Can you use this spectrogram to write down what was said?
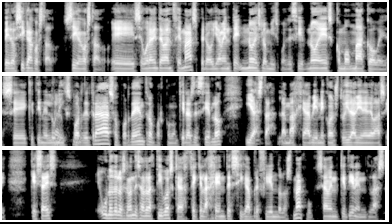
Pero sí que ha costado, sí que ha costado. Eh, seguramente avance más, pero obviamente no es lo mismo. Es decir, no es como macOS, eh, que tiene el Unix por detrás o por dentro, por como quieras decirlo, y ya está. La magia viene construida, viene de base. Que esa es uno de los grandes atractivos que hace que la gente siga prefiriendo los MacBook. Saben que tienen las,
